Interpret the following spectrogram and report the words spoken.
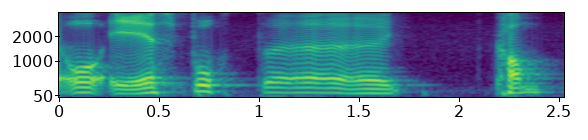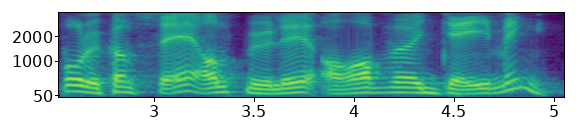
og e-sport-kamper. Du kan se alt mulig av gaming.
